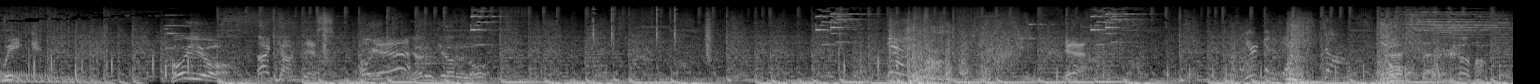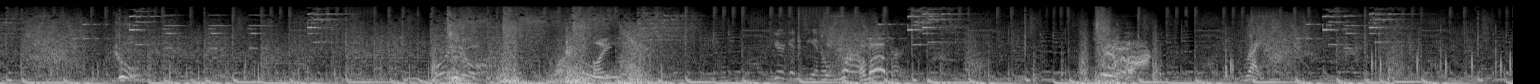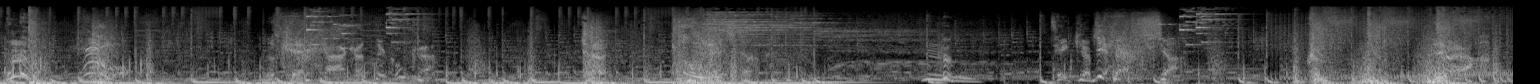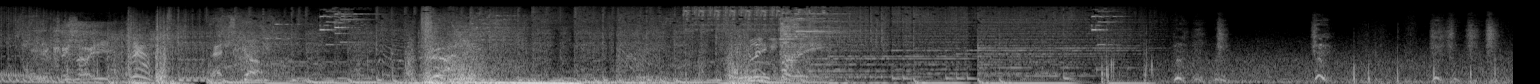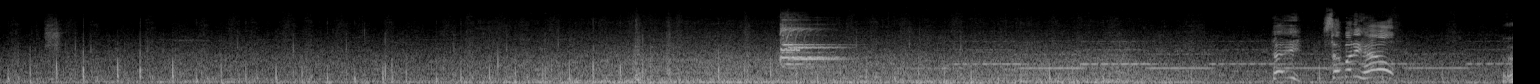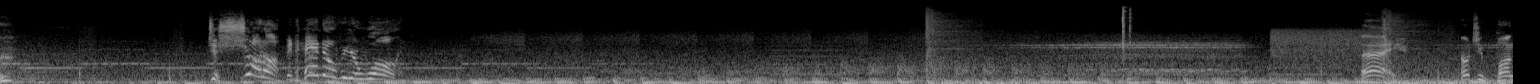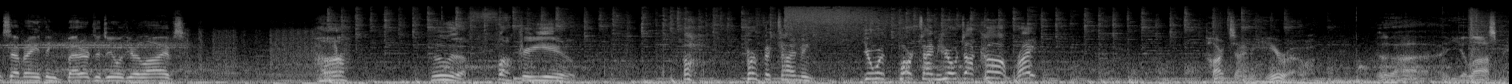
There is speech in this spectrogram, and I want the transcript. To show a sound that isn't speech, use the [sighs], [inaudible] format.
weak. I got this! Oh, yeah? ってこうか。Take your best shot. 行くぞい。Let's go. Victory. Up and hand over your wallet. Hey, don't you punks have anything better to do with your lives? Huh? Who the fuck are you? Oh, perfect timing. You're with parttimehero.com, right? Part-time hero? Uh, you lost me.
